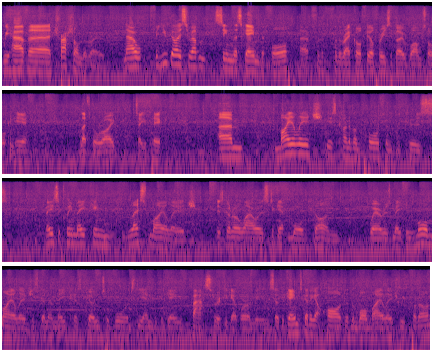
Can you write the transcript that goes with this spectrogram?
we have uh, trash on the road. Now, for you guys who haven't seen this game before, uh, for, the, for the record, feel free to vote while I'm talking here. Left or right, take your pick. Um, mileage is kind of important because basically making less mileage is going to allow us to get more done whereas making more mileage is going to make us go towards the end of the game faster, if you get what I mean. So the game's going to get harder the more mileage we put on.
